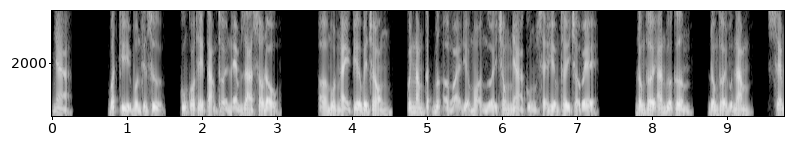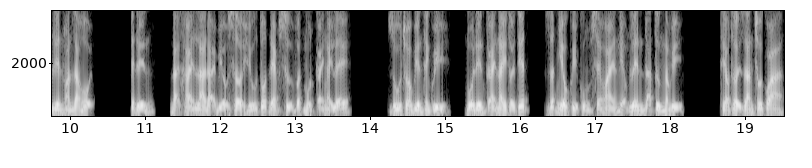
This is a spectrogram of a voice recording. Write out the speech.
nhà. Bất kỳ buồn phiên sự, cũng có thể tạm thời ném ra sau đầu. Ở một ngày kia bên trong, quanh năm cất bước ở ngoại địa mọi người trong nhà cũng sẽ hiếm thấy trở về. Đồng thời ăn bữa cơm, đồng thời vượt năm, xem liên hoan dạ hội tết đến, đại khái là đại biểu sở hữu tốt đẹp sự vật một cái ngày lễ. Dù cho biến thành quỷ, mỗi đến cái này thời tiết, rất nhiều quỷ cũng sẽ hoài niệm lên đã từng năm vị. Theo thời gian trôi qua,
